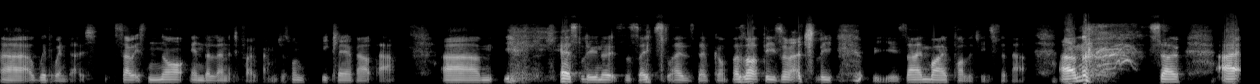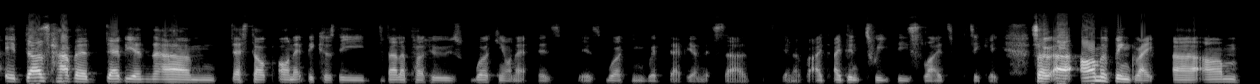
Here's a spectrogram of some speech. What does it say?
Uh, with Windows. So it's not in the Linux program. Just want to be clear about that. Um, yes, Luna, it's the same slide as DevConf. A lot of these are actually reused. And my apologies for that. Um, so uh, it does have a Debian um, desktop on it because the developer who's working on it is is working with Debian. It's uh, you know, I, I didn't tweet these slides particularly. So uh, ARM have been great. Uh, ARM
